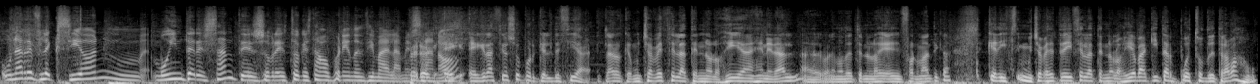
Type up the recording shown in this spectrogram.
una reflexión muy interesante sobre esto que estamos poniendo encima de la mesa, Pero ¿no? es, es gracioso porque él decía, claro, que muchas veces la tecnología en general, hablamos de tecnología informática, que dice- muchas veces te dice la tecnología va a quitar puestos de trabajo.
